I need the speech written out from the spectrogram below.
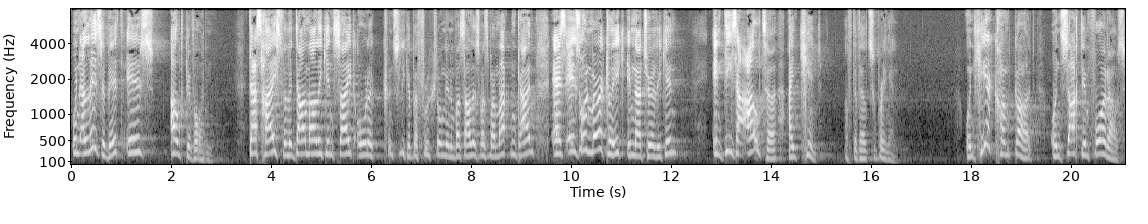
Und Elisabeth ist alt geworden. Das heißt, für die damalige Zeit ohne künstliche Befruchtungen und was alles, was man machen kann, es ist unmöglich im Natürlichen, in dieser Alter ein Kind auf die Welt zu bringen. Und hier kommt Gott und sagt im Voraus,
